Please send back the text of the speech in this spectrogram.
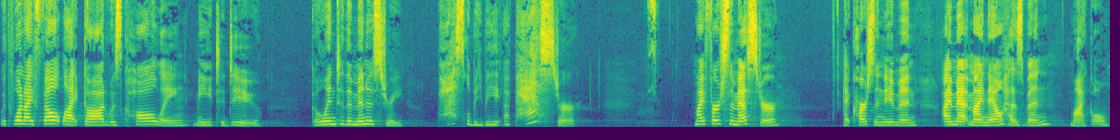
with what I felt like God was calling me to do go into the ministry, possibly be a pastor. My first semester at Carson Newman, I met my now husband, Michael.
